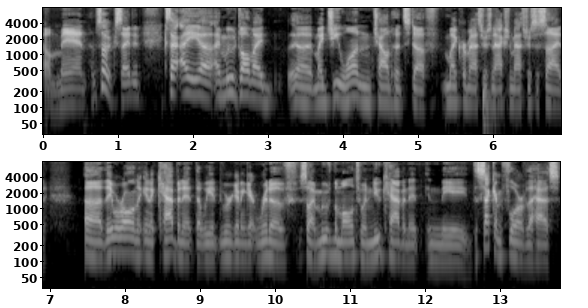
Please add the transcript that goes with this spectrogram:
Oh man, I'm so excited because I I, uh, I moved all my uh, my G1 childhood stuff, Micromasters and Action Masters aside. Uh, they were all in a, in a cabinet that we, had, we were going to get rid of, so I moved them all into a new cabinet in the the second floor of the house,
